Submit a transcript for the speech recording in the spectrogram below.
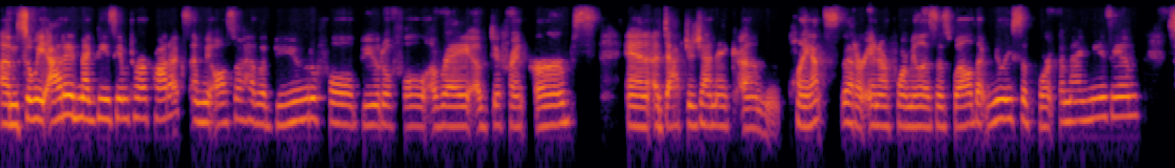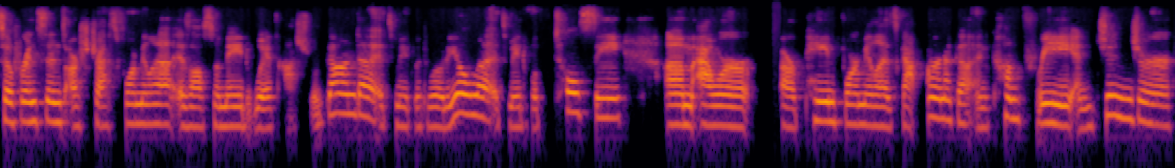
Um, so we added magnesium to our products, and we also have a beautiful, beautiful array of different herbs and adaptogenic um, plants that are in our formulas as well that really support the magnesium. So, for instance, our stress formula is also made with ashwagandha, it's made with rhodiola, it's made with tulsi. Um, our our pain formula has got arnica and comfrey and ginger.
